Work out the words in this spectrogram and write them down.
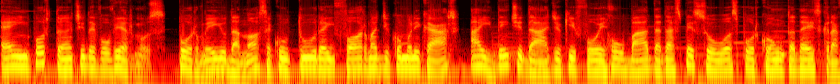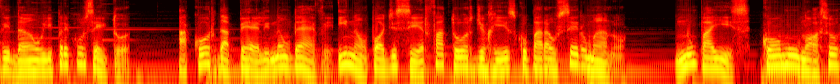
É importante devolvermos, por meio da nossa cultura e forma de comunicar, a identidade que foi roubada das pessoas por conta da escravidão e preconceito. A cor da pele não deve e não pode ser fator de risco para o ser humano. Num país, como o nosso,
